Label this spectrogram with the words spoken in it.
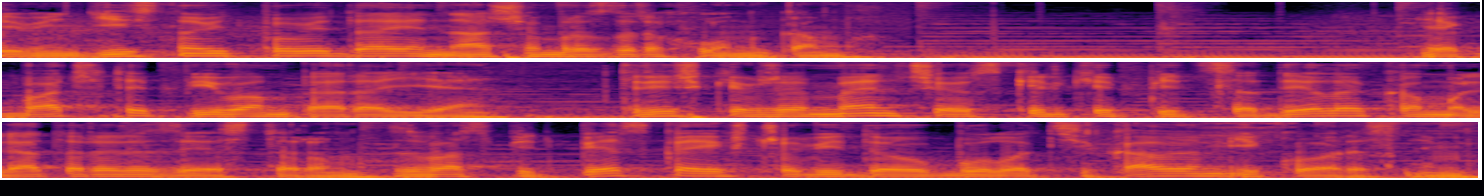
чи він дійсно відповідає нашим розрахункам. Як бачите, пів ампера є. Трішки вже менше, оскільки підсадили акумулятор резистором. З вас підписка, якщо відео було цікавим і корисним.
